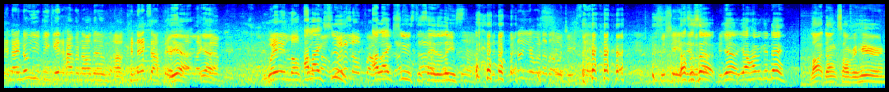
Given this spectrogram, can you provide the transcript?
and I know you be get, having all them uh, connects out there. Yeah, so like yeah. Them way low I profile. like way shoes. low profile. I like That's shoes, to say the least. Yeah. We, know, we know you're one of the OGs, so appreciate you. That's what's up. Appreciate Yeah, y'all have a good day. Lot dunks over here.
